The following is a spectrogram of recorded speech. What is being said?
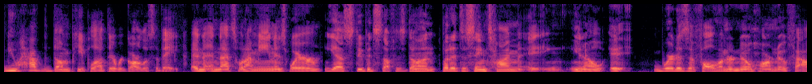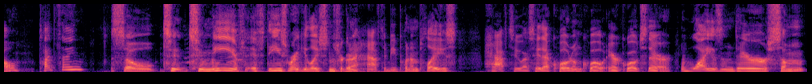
you have the dumb people out there regardless of age. And and that's what I mean is where yes, stupid stuff is done, but at the same time, it, you know, it where does it fall under no harm no foul type thing? So to to me if if these regulations are going to have to be put in place have to i say that quote unquote air quotes there why isn't there some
